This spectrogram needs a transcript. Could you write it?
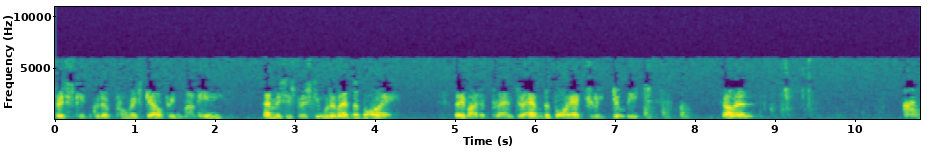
Friskin could have promised Galpin money, and Mrs. Friskin would have had the boy. They might have planned to have the boy actually do it. Come in. I'm.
